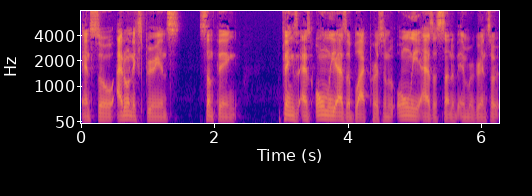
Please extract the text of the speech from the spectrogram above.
And so I don't experience something things as only as a black person, only as a son of immigrants, or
